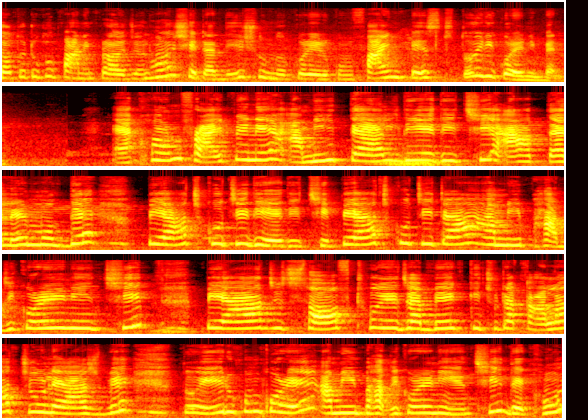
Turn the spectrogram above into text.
যতটুকু পানি প্রয়োজন হয় সেটা দিয়ে সুন্দর করে এরকম ফাইন পেস্ট তৈরি করে নেবেন। এখন ফ্রাই প্যানে আমি তেল দিয়ে দিচ্ছি আর তেলের মধ্যে পেঁয়াজ কুচি দিয়ে দিচ্ছি। পেঁয়াজ কুচিটা আমি ভাজি করে নিচ্ছি। পেঁয়াজ সফট হয়ে যাবে, কিছুটা কালার চলে আসবে। তো এরকম করে আমি ভাজি করে নিয়েছি, দেখুন।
